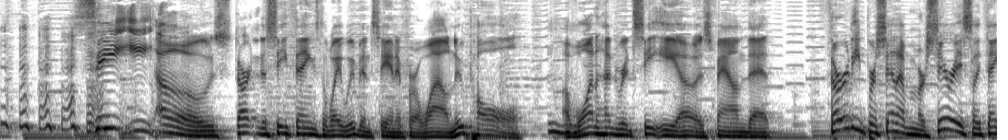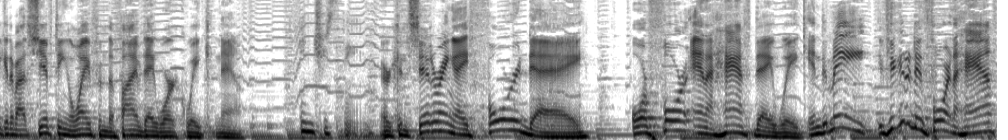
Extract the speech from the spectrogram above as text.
CEOs starting to see things the way we've been seeing it for a while. New poll mm-hmm. of 100 CEOs found that 30% of them are seriously thinking about shifting away from the five day work week now. Interesting. They're considering a four day or four and a half day week. And to me, if you're going to do four and a half,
